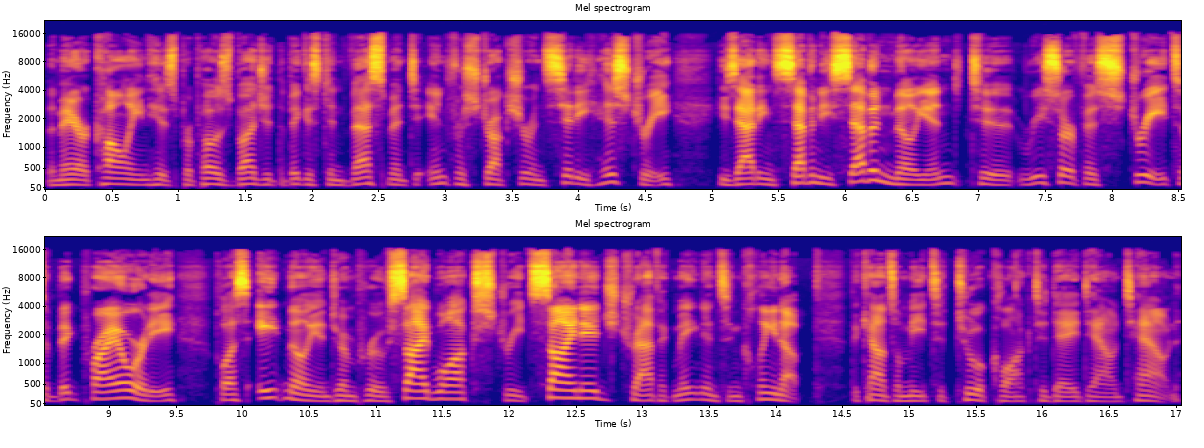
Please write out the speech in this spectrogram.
The mayor calling his proposed budget the biggest investment to infrastructure in city history. He's adding 77 million to resurface streets, a big priority, plus 8 million to improve sidewalks, street signage, traffic maintenance, and cleanup. The council meets at 2 o'clock today downtown.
